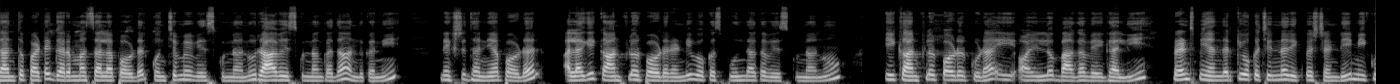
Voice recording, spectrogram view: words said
దాంతోపాటే గరం మసాలా పౌడర్ కొంచెమే వేసుకున్నాను. రా వేసుకున్నాం కదా అందుకని. నెక్స్ట్ ధనియా పౌడర్ అలాగే కార్న్ఫ్లోర్ పౌడర్ అండి ఒక స్పూన్ దాకా వేసుకున్నాను. ఈ కార్న్ఫ్లోర్ పౌడర్ కూడా ఈ ఆయిల్లో బాగా వేగాలి. ఫ్రెండ్స్ మీ అందరికీ ఒక చిన్న రిక్వెస్ట్ అండి. మీకు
